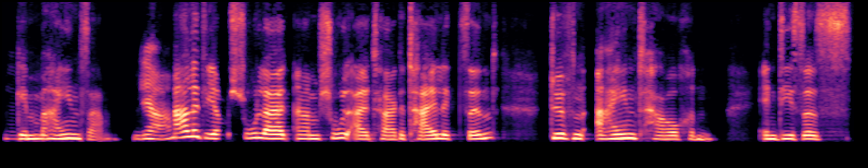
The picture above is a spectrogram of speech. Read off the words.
mhm. gemeinsam. Ja. Alle, die am, Schulall am Schulalltag beteiligt sind, dürfen eintauchen in dieses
